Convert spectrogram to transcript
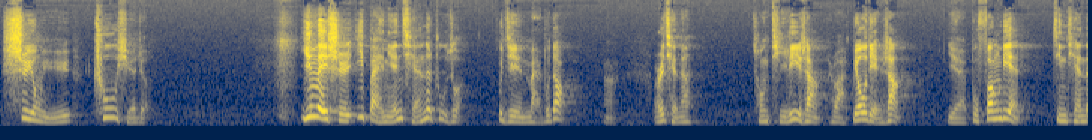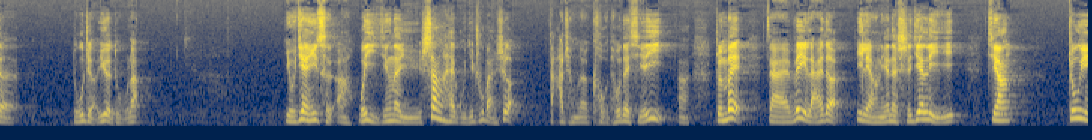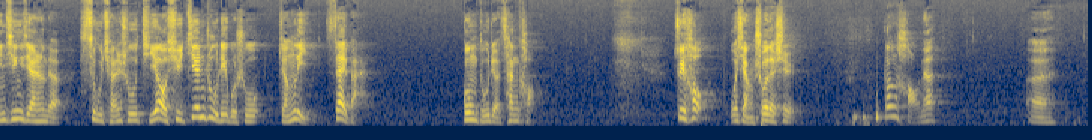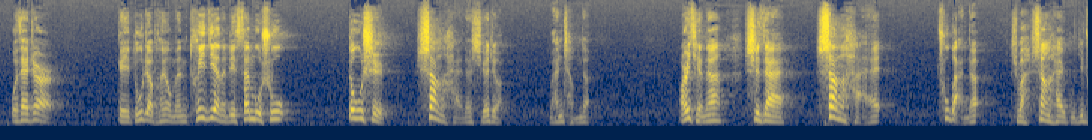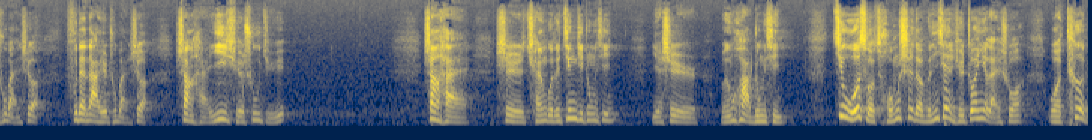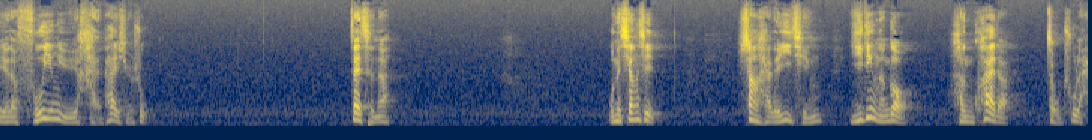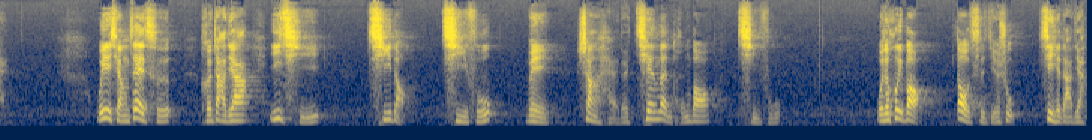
适用于初学者，因为是一百年前的著作，不仅买不到啊，而且呢。从体力上是吧？标点上也不方便今天的读者阅读了。有鉴于此啊，我已经呢与上海古籍出版社达成了口头的协议啊，准备在未来的一两年的时间里，将周云清先生的《四库全书提要序兼注》这部书整理再版，供读者参考。最后，我想说的是。刚好呢，呃，我在这儿给读者朋友们推荐的这三部书，都是上海的学者完成的，而且呢是在上海出版的，是吧？上海古籍出版社、复旦大学出版社、上海医学书局。上海是全国的经济中心，也是文化中心。就我所从事的文献学专业来说，我特别的服膺于海派学术。在此呢，我们相信上海的疫情一定能够很快的走出来。我也想在此和大家一起祈祷、祈福，为上海的千万同胞祈福。我的汇报到此结束，谢谢大家。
